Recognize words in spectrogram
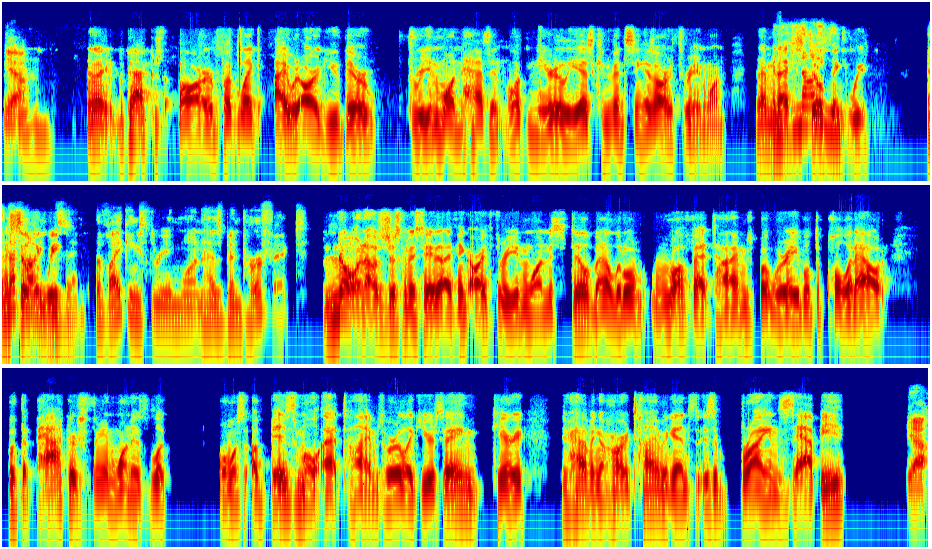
Yeah, Mhm. and I, the Packers are, but like I would argue their three and one hasn't looked nearly as convincing as our three and one. And I mean, I Not still even- think we and I that's still not think even we- saying the Vikings three and one has been perfect. no, and I was just gonna say that I think our three and one has still been a little rough at times, but we're able to pull it out. But the Packers three and one has looked almost abysmal at times, where like you're saying, Carrie, they're having a hard time against is it Brian Zappe? yeah.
